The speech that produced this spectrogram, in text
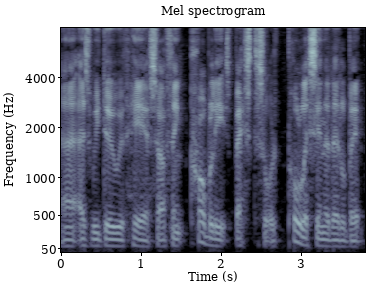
uh, as we do with here. So I think probably it's best to sort of pull this in a little bit.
